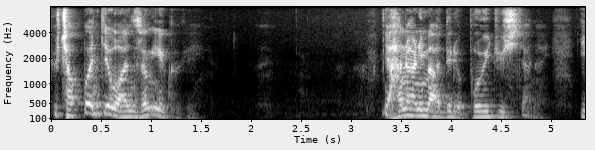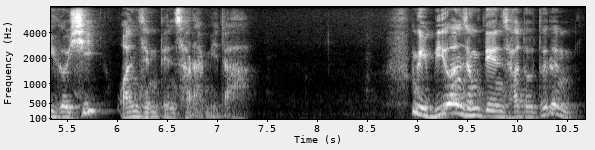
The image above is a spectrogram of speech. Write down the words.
그 첫 번째 완성이 그게. 하나님의 아들이 보여주시잖아요. 이것이 완성된 사람이다. 그러니까 미완성된 사도들은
